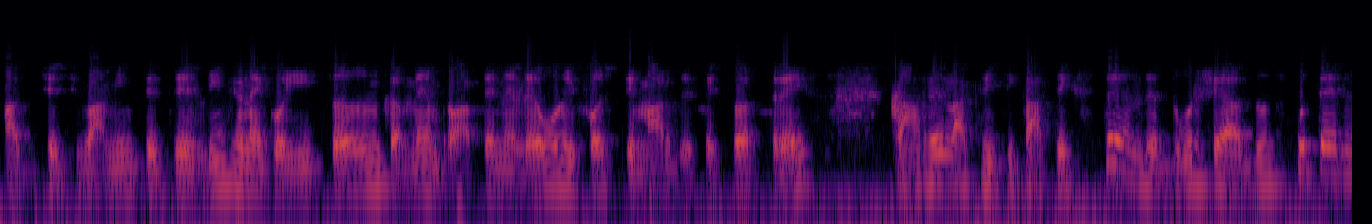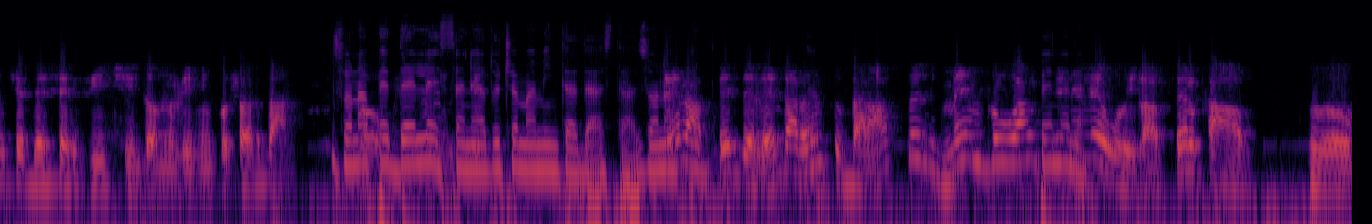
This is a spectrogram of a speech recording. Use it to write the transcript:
aduceți-vă aminte de Liviu Negoiță, încă membru a PNL-ului, fost primar de sector 3, care l-a criticat extrem de dur și a adus puternice de servicii domnului Nicu Șordan. Zona oh, PDL, să ne aducem aminte de asta. Zona de la PDL, dar, da. însă, dar astăzi membru al PNL. PNL-ului, la fel ca, uh,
